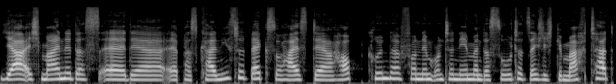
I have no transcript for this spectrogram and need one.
Ja, ich meine, dass äh, der äh, Pascal Nieselbeck, so heißt der Hauptgründer von dem Unternehmen, das so tatsächlich gemacht hat.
